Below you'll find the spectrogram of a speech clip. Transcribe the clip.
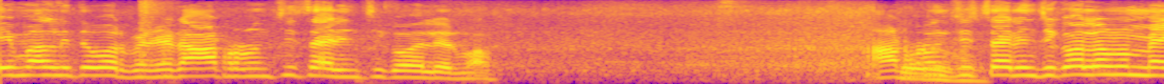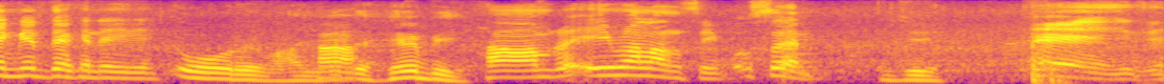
এই মাল নিতে পারবেন। এটা আঠারো ইঞ্চি চার ইঞ্চি কয়েলের মাল। আঠারো ইঞ্চি চার ইঞ্চি কয়েলের ম্যাগনেট দেখেন এই ওরে ভাই হ্যাঁ। হেভি হ্যাঁ আমরা এই মাল আনছি বুঝছেন? জি। এই যে।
